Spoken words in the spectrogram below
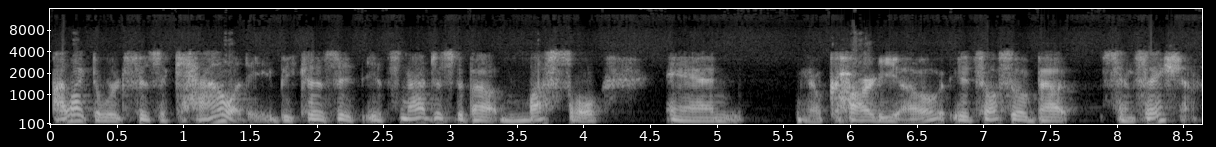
I like the word physicality because it, it's not just about muscle and you know cardio. It's also about sensation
